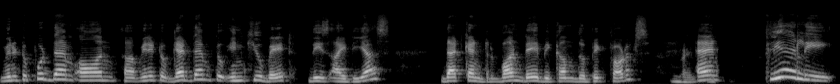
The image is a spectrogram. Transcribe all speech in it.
we need to put them on uh, we need to get them to incubate these ideas that can one day become the big products right. and clearly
